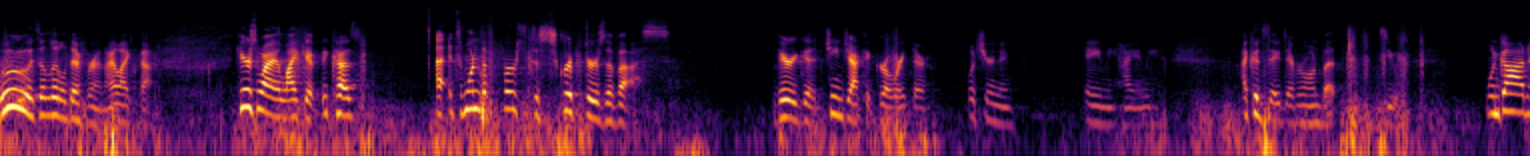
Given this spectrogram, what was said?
ooh, it's a little different. I like that. Here's why I like it because uh, it's one of the first descriptors of us. Very good. Jean jacket girl right there. What's your name? Amy. Hi, Amy. I could say it to everyone, but it's you. When God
